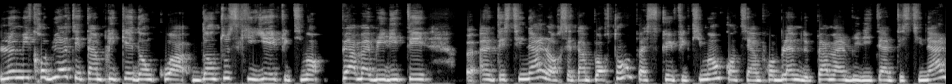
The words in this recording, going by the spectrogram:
Le microbiote est impliqué dans quoi? Dans tout ce qui est effectivement perméabilité euh, intestinale. Alors c'est important parce qu'effectivement, quand il y a un problème de perméabilité intestinale,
